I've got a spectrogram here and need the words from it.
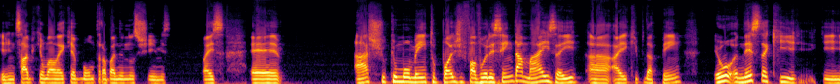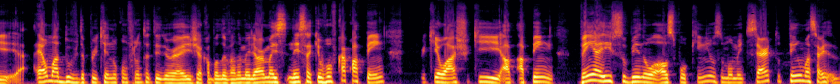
E a gente sabe que o Malek é bom trabalhando nos times. Mas é, acho que o momento pode favorecer ainda mais aí a, a equipe da PEN. Eu, nesse daqui, que é uma dúvida, porque no confronto anterior aí já acabou levando melhor, mas nesse aqui eu vou ficar com a PEN, porque eu acho que a, a PEN vem aí subindo aos pouquinhos no momento certo. Tem uma certa.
